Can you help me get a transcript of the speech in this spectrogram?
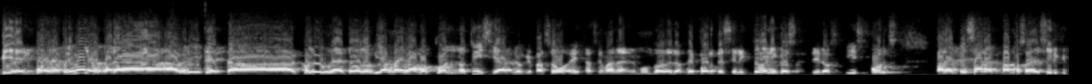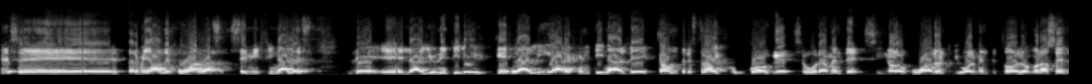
Bien, bueno, primero para abrir esta columna de todos los viernes, vamos con noticias, lo que pasó esta semana en el mundo de los deportes electrónicos, de los esports. Para empezar, vamos a decir que se terminaron de jugar las semifinales de eh, la Unity League, que es la Liga Argentina de Counter-Strike, un juego que seguramente si no lo jugaron, igualmente todos lo conocen.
